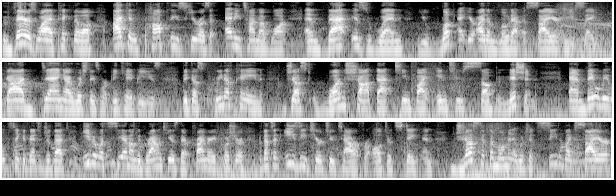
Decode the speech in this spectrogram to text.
There's why I picked them up. I can pop these heroes at any time I want, and that is when you look at your item loadout as Sire and you say, God dang, I wish these were BKBs, because Queen of Pain just one-shot that team fight into submission and they will be able to take advantage of that. Even with Cien on the ground, he is their primary pusher, but that's an easy tier 2 tower for Altered State, and just at the moment at which it seemed like Sire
